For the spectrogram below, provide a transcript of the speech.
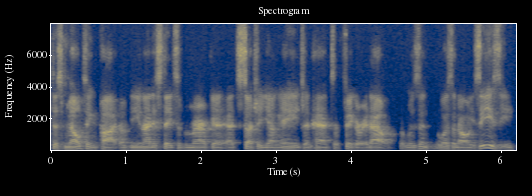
this melting pot of the United States of America at such a young age and had to figure it out. It wasn't it wasn't always easy.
